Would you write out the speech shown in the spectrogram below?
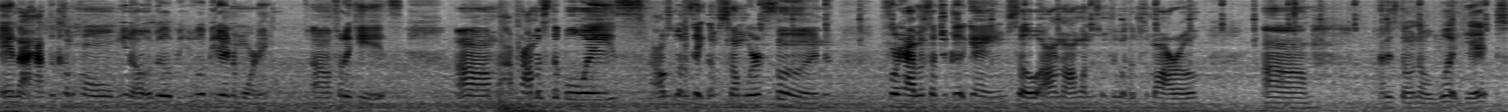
and not have to come home. You know, we'll be, we'll be there in the morning uh, for the kids. Um, I promised the boys I was going to take them somewhere fun for having such a good game. So I don't know. I'm going to do something with them tomorrow. Um, I just don't know what yet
